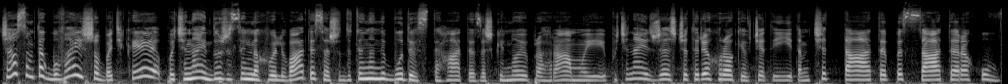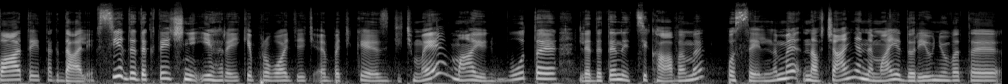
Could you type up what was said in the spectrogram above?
Часом так буває, що батьки починають дуже сильно хвилюватися, що дитина не буде встигати за шкільною програмою, і починають вже з 4 років вчити її там читати, писати, рахувати і так далі. Всі дидактичні ігри, які проводять е, батьки з дітьми, мають бути для дитини цікавими. Посильними навчання не має дорівнювати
